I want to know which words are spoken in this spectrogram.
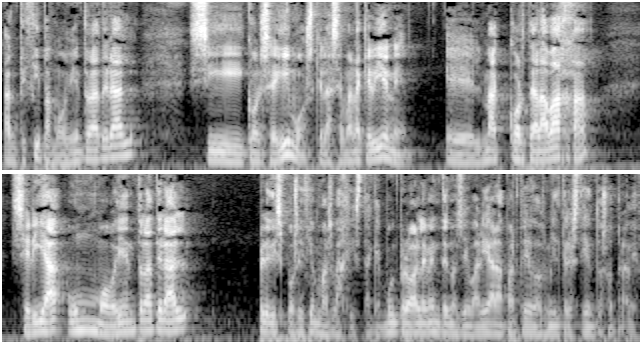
anticipa movimiento lateral. Si conseguimos que la semana que viene el MAC corte a la baja, sería un movimiento lateral predisposición más bajista, que muy probablemente nos llevaría a la parte de 2300 otra vez.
